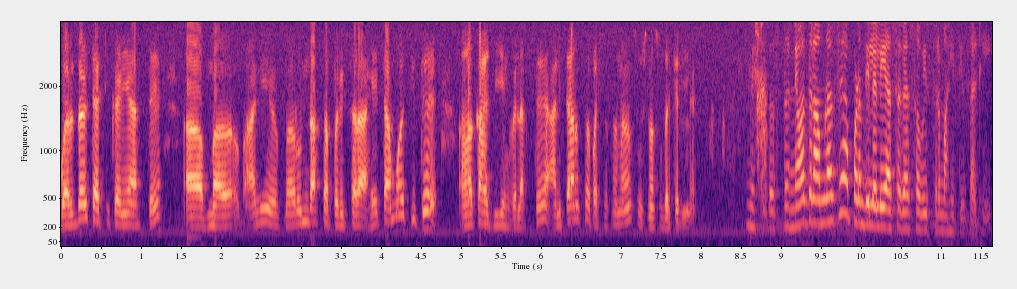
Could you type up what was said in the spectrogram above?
वर्दळ त्या ठिकाणी असते म- आणि रुंदाचा परिसर आहे त्यामुळे तिथे काळजी घ्यावी लागते आणि त्यानुसार प्रशासनानं सूचना सुद्धा केलेल्या आहेत. निश्चितच. धन्यवाद रामराजे आपण दिलेली या सगळ्या सविस्तर माहितीसाठी.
